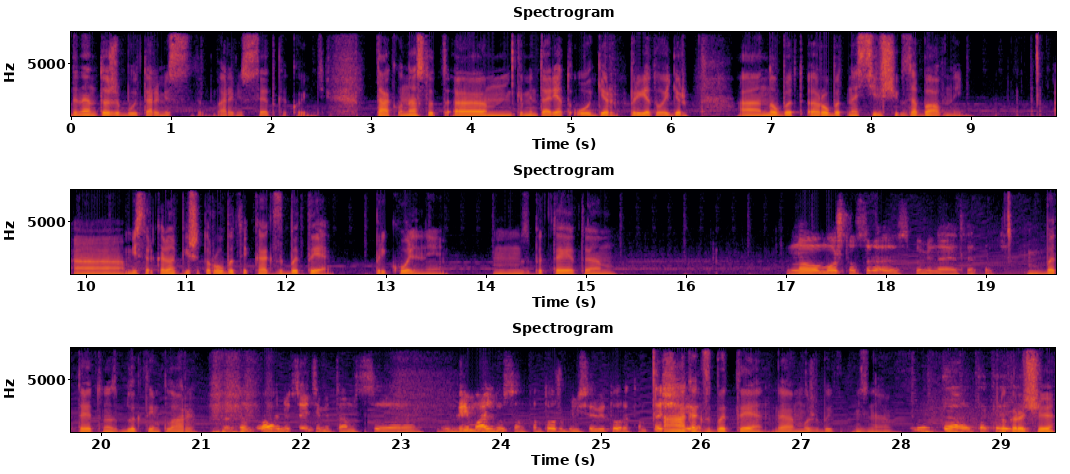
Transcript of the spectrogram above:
Да, наверное, тоже будет армис, армис сет какой-нибудь. Так, у нас тут эм, комментарий от Огер. Привет, Огер. А, робот, робот-носильщик забавный. А, мистер Кален пишет, роботы как с БТ. Прикольные. С БТ это но, может, он сразу вспоминает этот. БТ это у нас Black Templar ы. Templar ами, с этими, там, с э, Гримальдусом, там тоже были сервиторы, там тащили. А, как с БТ, да, может быть, не знаю. Ну да, такая... Ну, короче,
